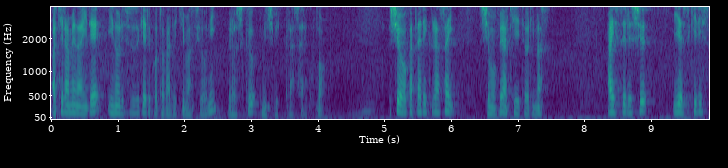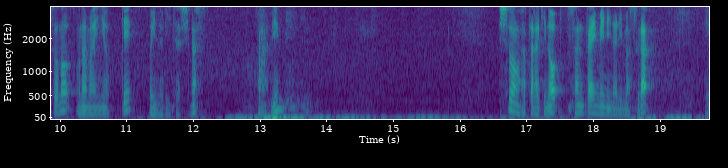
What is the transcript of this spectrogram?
諦めないで祈り続けることができますようによろしくお導きくださること。主をお語りください。しもべは聞いております。愛する主イエス・キリストのお名前によってお祈りいたします。アーメン。使徒の働きの3回目になりますが、えー、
